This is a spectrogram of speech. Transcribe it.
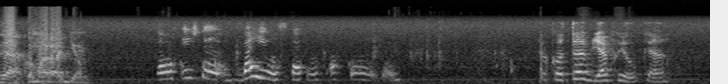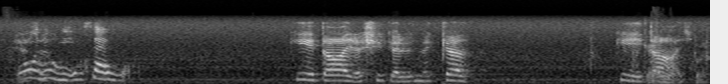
De akkor maradjon. De most Istenem, behívom Skype most, akkor igen. Akkor több gyapjú kell. Jó, nyugi, szerzek. Két ágyra sikerült, még kell. Két Kell ágy. akkor.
